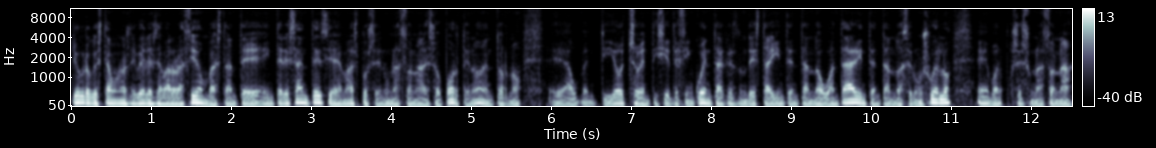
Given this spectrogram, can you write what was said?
Yo creo que está en unos niveles de valoración bastante interesantes y además pues en una zona de soporte, ¿no? En torno eh, a un 28, 27, 50, que es donde está intentando aguantar, intentando hacer un suelo. Eh, bueno, pues es una zona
